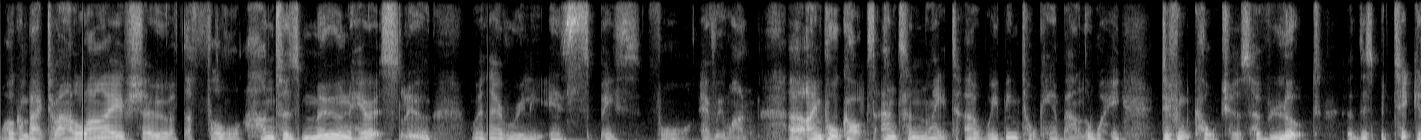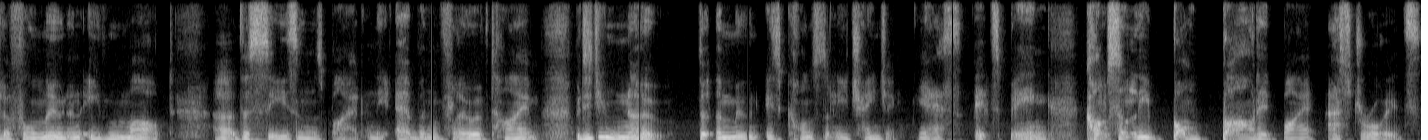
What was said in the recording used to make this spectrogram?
Welcome back to our live show of the full Hunter's Moon here at Slooh, where there really is space for everyone. Uh, I'm Paul Cox, and tonight uh, we've been talking about the way different cultures have looked at this particular full moon and even marked uh, the seasons by it and the ebb and flow of time. But did you know that the moon is constantly changing? Yes, it's being constantly bombarded by asteroids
